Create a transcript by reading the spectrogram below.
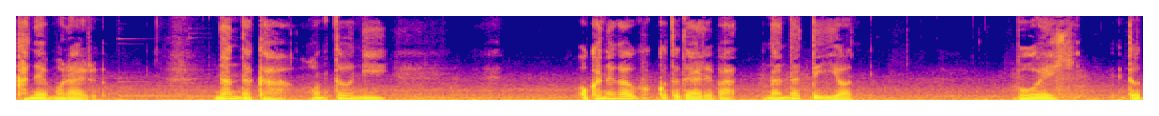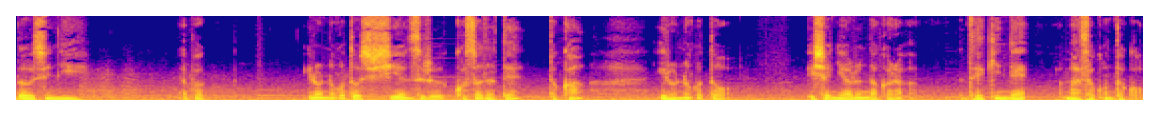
金もらえる。なんだか本当にお金が動くことであれば何だっていいよ。防衛費と同時にやっぱいろんなことを支援する子育てとかいろんなことを一緒にやるんだから税金でまあそこんとこ。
